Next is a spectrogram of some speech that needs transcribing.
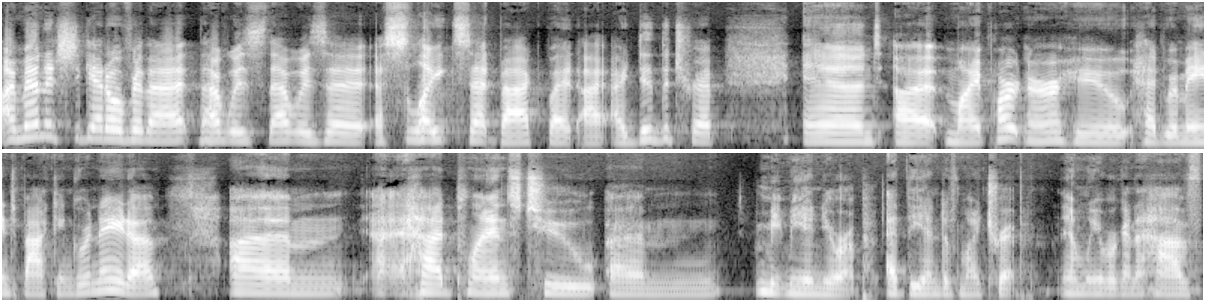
I managed to get over that. That was that was a, a slight setback, but I, I did the trip, and uh, my partner, who had remained back in Grenada, um, had plans to um, meet me in Europe at the end of my trip, and we were going to have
